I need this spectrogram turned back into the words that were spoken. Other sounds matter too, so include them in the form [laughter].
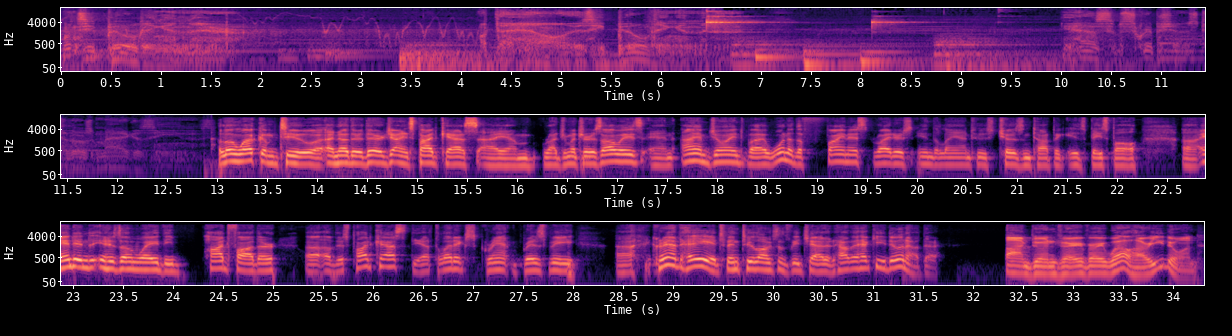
What's he building in there? What the hell is he building in there? He has subscriptions to those magazines. Hello and welcome to another There R Giants podcast. I am Roger Munter as always, and I am joined by one of the finest writers in the land whose chosen topic is baseball. Uh, and in, in, his own way, the podfather uh, of this podcast, the Athletic's, Grant Brisbee. Uh, [laughs] Grant, hey, it's been too long since we chatted. How the heck are you doing out there? I'm doing very, very well. How are you doing?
